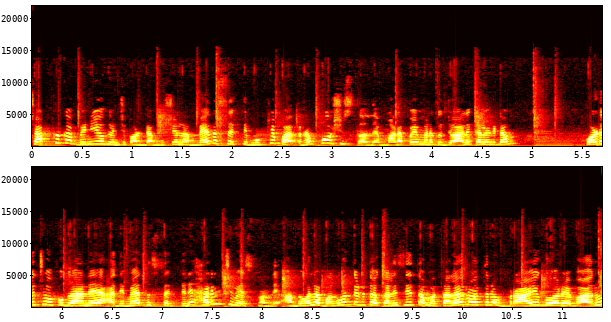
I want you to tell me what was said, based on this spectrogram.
చక్కగా వినియోగించుకోవటం విషయంలో మేధశక్తి ముఖ్య పాత్రను పోషిస్తుంది. మనపై మనకు జాలి కలగడం పొడచూపుగానే అది మేధశక్తిని హరించి వేస్తుంది. అందువల్ల భగవంతుడితో కలిసి తమ తలరోతను వ్రాయగోరేవారు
